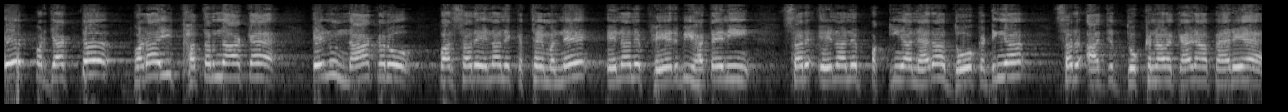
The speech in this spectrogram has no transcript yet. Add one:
ਇਹ ਪ੍ਰੋਜੈਕਟ ਬੜਾ ਹੀ ਖਤਰਨਾਕ ਹੈ। ਇਹਨੂੰ ਨਾ ਕਰੋ। ਪਰ ਸਰ, ਇਹਨਾਂ ਨੇ ਕਿੱਥੇ ਮੰਨੇ? ਇਹਨਾਂ ਨੇ ਫੇਰ ਵੀ ਹਟੇ ਨਹੀਂ। ਸਰ, ਇਹਨਾਂ ਨੇ ਪੱਕੀਆਂ ਨਹਿਰਾਂ ਦੋ ਕੱਢੀਆਂ। ਸਰ, ਅੱਜ ਦੁੱਖ ਨਾਲ ਕਹਿਣਾ ਪੈ ਰਿਹਾ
